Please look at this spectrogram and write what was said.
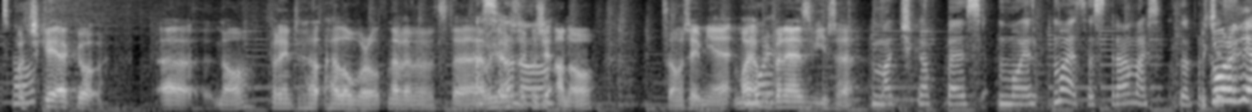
Co? Počkej, jako... Uh, no, print hello world, nevím, co to je. Já bych řekl, že ano. Samozřejmě. Moje, moje oblíbené zvíře. Mačka, pes, moje, moje sestra, máš to proč? Kurňa!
